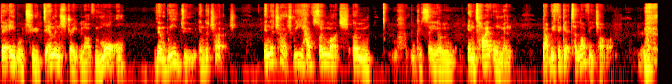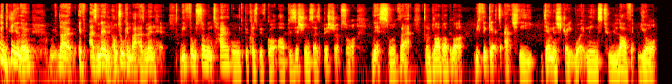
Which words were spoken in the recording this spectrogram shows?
they're able to demonstrate love more than we do in the church. In the church, we have so much um you could say um entitlement that we forget to love each other. you know, like if as men, I'm talking about as men here, we feel so entitled because we've got our positions as bishops or this or that and blah blah blah. We forget to actually demonstrate what it means to love your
